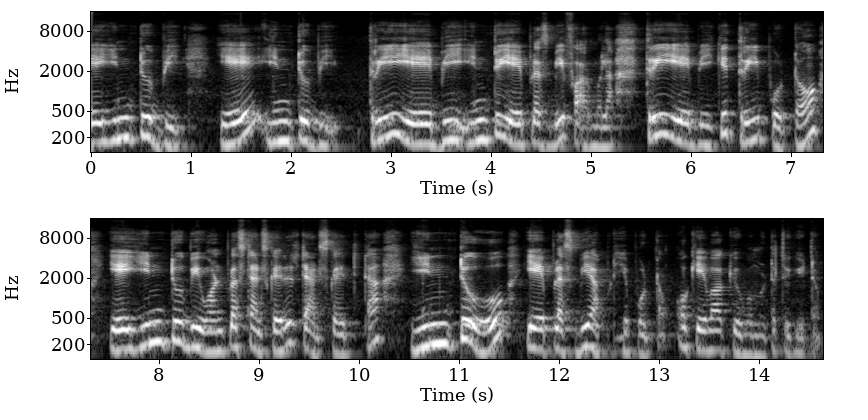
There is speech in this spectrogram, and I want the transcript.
A into B A into B three AB into A plus B formula three ஏபிக்கு த்ரீ போட்டோம். A into B one plus tan கயிறு டேன் கயிறுட்டா இன்ட்டு ஏ ப்ளஸ் பி அப்படியே போட்டோம். ஓகேவா க்யூபை மட்டும் தூக்கிட்டோம்.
